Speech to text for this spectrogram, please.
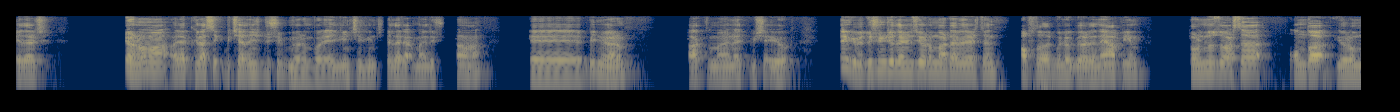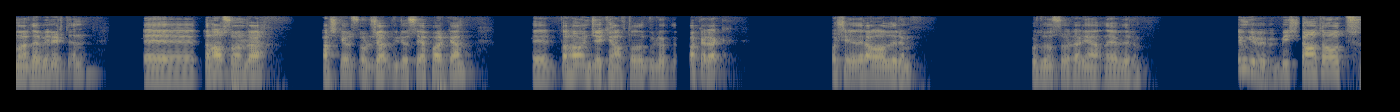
şeyler bilmiyorum ama öyle klasik bir challenge düşünmüyorum. Böyle ilginç ilginç şeyler yapmayı düşünüyorum ama ee, bilmiyorum. Aklıma net bir şey yok. Dediğim gibi düşüncelerinizi yorumlarda belirtin. Haftalık vloglarda ne yapayım? Sorunuz varsa onu da yorumlarda belirtin. Ee, daha sonra başka bir soru cevap videosu yaparken ee, daha önceki haftalık vloglara bakarak o şeyleri alabilirim. Sorduğun soruları yanıtlayabilirim. Dediğim gibi bir shout out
